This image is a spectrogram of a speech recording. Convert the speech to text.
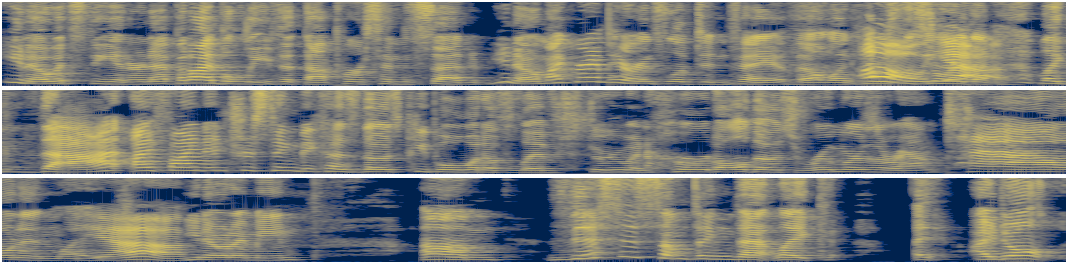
you know, it's the internet, but I believe that that person said, you know, my grandparents lived in Fayetteville, and Oh, yeah. that, like that, I find interesting because those people would have lived through and heard all those rumors around town, and like, Yeah. you know what I mean. Um, this is something that like I, I don't,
